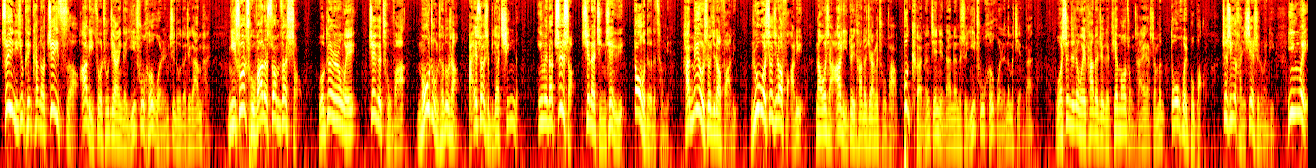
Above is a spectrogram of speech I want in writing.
所以你就可以看到，这次啊，阿里做出这样一个移出合伙人制度的这个安排，你说处罚的算不算少？我个人认为，这个处罚某种程度上。还算是比较轻的，因为它至少现在仅限于道德的层面，还没有涉及到法律。如果涉及到法律，那我想阿里对他的这样一个处罚，不可能简简单单的是移除合伙人那么简单。我甚至认为他的这个天猫总裁啊，什么都会不保。这是一个很现实的问题，因为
